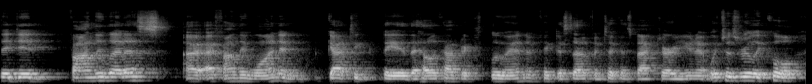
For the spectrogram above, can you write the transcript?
they did finally let us, I, I finally won and got to, they, the helicopter flew in and picked us up and took us back to our unit, which was really cool.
